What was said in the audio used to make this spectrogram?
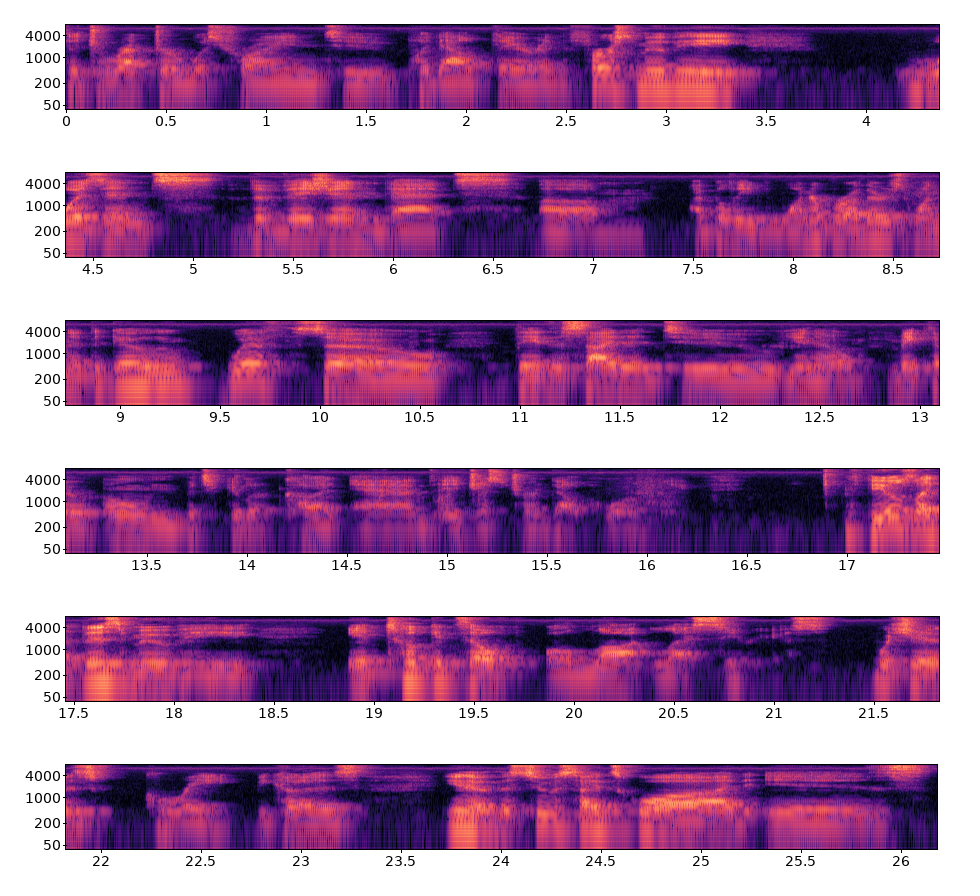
the director was trying to put out there in the first movie wasn't the vision that um, I believe Warner Brothers wanted to go with. So they decided to, you know, make their own particular cut, and it just turned out horribly. It feels like this movie, it took itself a lot less serious, which is great because you know the Suicide Squad is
